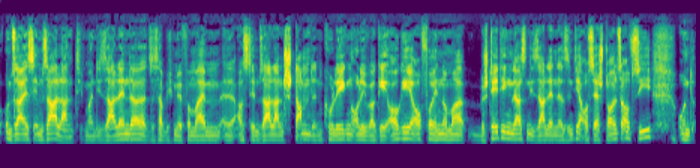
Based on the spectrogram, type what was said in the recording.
und sei es im Saarland. Ich meine, die Saarländer, das habe ich mir von meinem äh, aus dem Saarland stammenden Kollegen Oliver Georgi auch vorhin nochmal bestätigen lassen. Die Saarländer sind ja auch sehr stolz auf sie und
